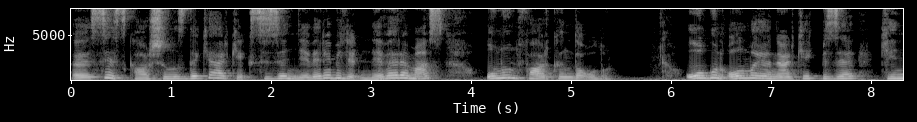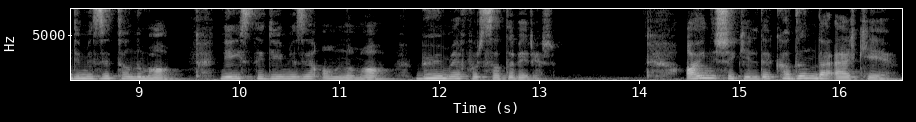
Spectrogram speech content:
e, siz karşınızdaki erkek size ne verebilir ne veremez onun farkında olun. Olgun olmayan erkek bize kendimizi tanıma, ne istediğimizi anlama, büyüme fırsatı verir. Aynı şekilde kadın da erkeğe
